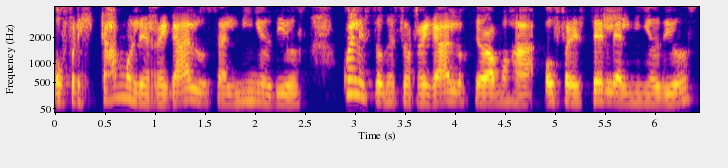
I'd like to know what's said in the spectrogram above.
ofrezcámosle regalos al niño Dios. ¿Cuáles son esos regalos que vamos a ofrecerle al niño Dios?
